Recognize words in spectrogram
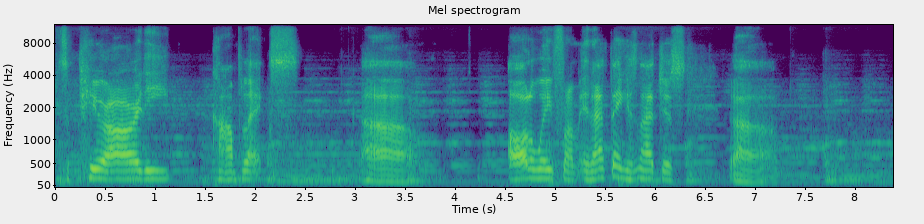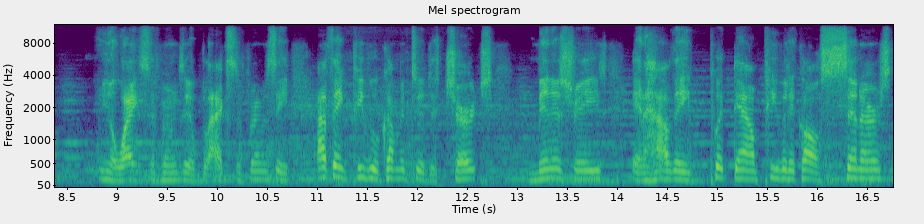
superiority complex, uh, all the way from, and I think it's not just. Uh, you know, white supremacy or black supremacy. I think people coming to the church ministries and how they put down people they call sinners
